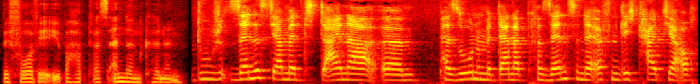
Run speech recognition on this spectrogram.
bevor wir überhaupt was ändern können. Du sendest ja mit deiner ähm, Person und mit deiner Präsenz in der Öffentlichkeit ja auch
